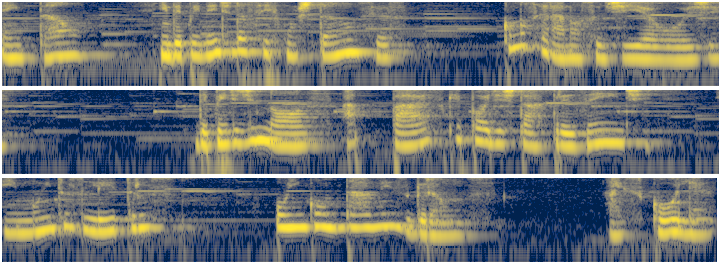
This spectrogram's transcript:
Então, independente das circunstâncias, como será nosso dia hoje? Depende de nós a paz que pode estar presente em muitos litros ou incontáveis grãos. A escolha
